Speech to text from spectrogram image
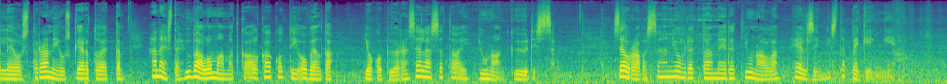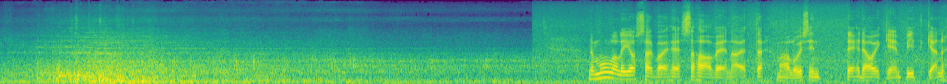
Leo Stranius kertoo, että hänestä hyvä lomamatka alkaa kotiovelta joko pyörän selässä tai junan kyydissä. Seuraavassa hän johdettaa meidät junalla Helsingistä Pekingiin. No mulla oli jossain vaiheessa haaveena, että mä haluaisin tehdä oikein pitkän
